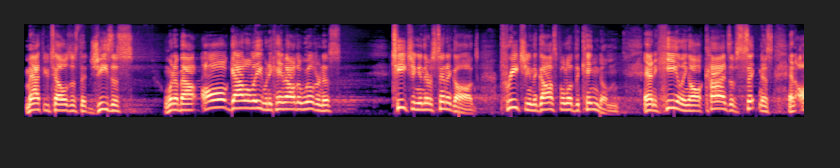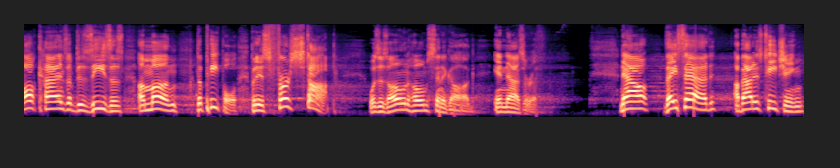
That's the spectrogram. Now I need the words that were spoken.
Matthew tells us that Jesus went about all Galilee when he came out of the wilderness, teaching in their synagogues, preaching the gospel of the kingdom, and healing all kinds of sickness and all kinds of diseases among the people. But his first stop was his own home synagogue in Nazareth. Now, they said about his teaching,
